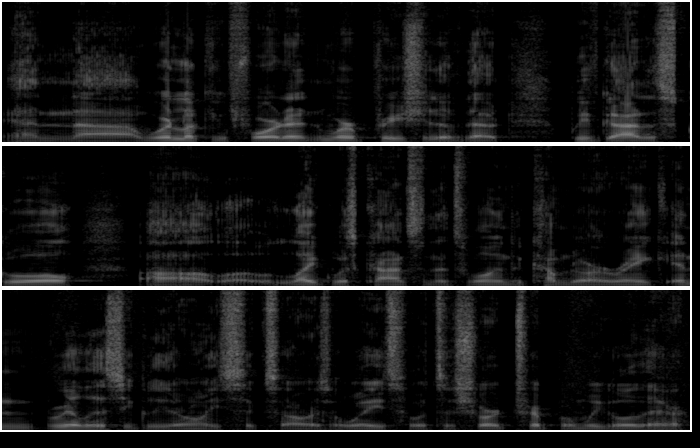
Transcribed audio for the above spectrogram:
and uh, we're looking forward to it, and we're appreciative that we've got a school uh, like Wisconsin that's willing to come to our rink, and realistically, they're only six hours away, so it's a short trip when we go there.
